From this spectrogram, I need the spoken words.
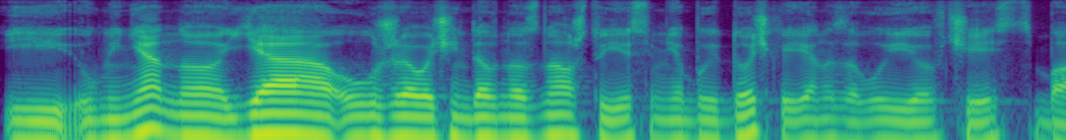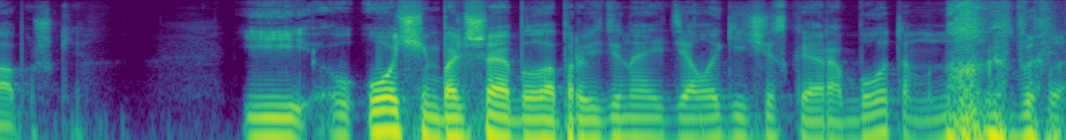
и у меня, но я уже очень давно знал, что если у меня будет дочка, я назову ее в честь бабушки. И очень большая была проведена идеологическая работа, много было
